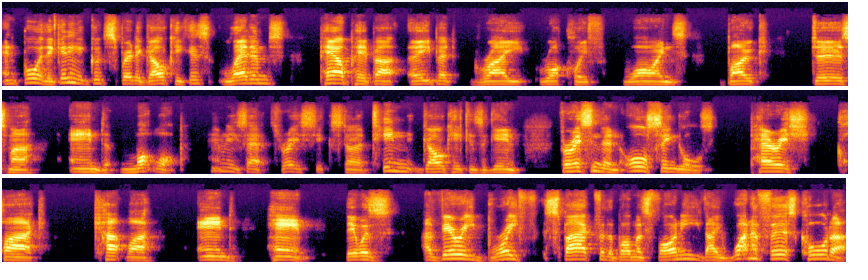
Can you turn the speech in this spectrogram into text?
And boy they're getting a good spread of goal kickers. Ladhams Powell-Pepper Ebert Gray Rockliff Wines Boak Duursma and Motlop. How many is that? Three six uh, 10 goal kickers again for Essendon. All singles Parish, Clarke, Cutler, and Ham. There was a very brief spark for the Bombers finally. They won a first quarter.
